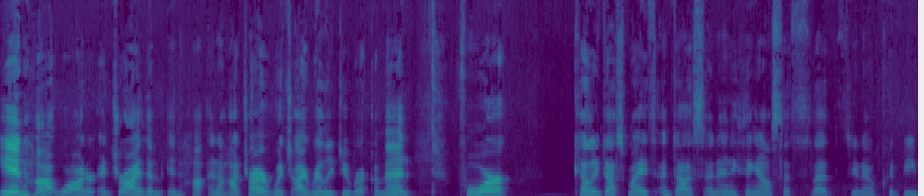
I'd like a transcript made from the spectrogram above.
in hot water and dry them in, hot, in a hot dryer, which I really do recommend for killing dust mites and dust and anything else that's that you know could be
